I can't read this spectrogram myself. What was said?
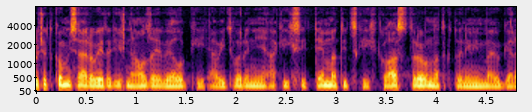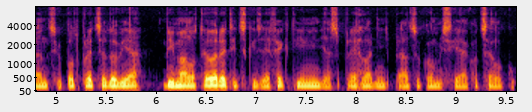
Počet komisárov je totiž naozaj veľký a vytvorenie akýchsi tematických klastrov, nad ktorými majú garanciu podpredsedovia, by malo teoreticky zefektívniť a sprehľadniť prácu komisie ako celku.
